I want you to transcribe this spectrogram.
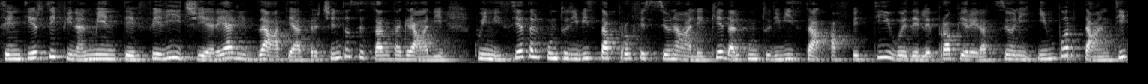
sentirsi finalmente felici e realizzate a 360 gradi, quindi sia dal punto di vista professionale che dal punto di vista affettivo e delle proprie relazioni importanti,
